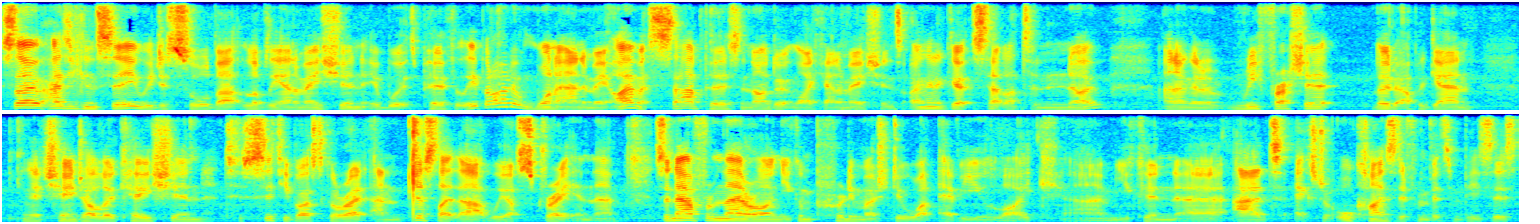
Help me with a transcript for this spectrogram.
So, as you can see, we just saw that lovely animation. It works perfectly, but I don't want to animate. I'm a sad person. I don't like animations. I'm going to set that to no, and I'm going to refresh it, load it up again. I'm going to change our location to City Bicycle Ride, and just like that, we are straight in there. So now from there on, you can pretty much do whatever you like. Um, you can uh, add extra, all kinds of different bits and pieces.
